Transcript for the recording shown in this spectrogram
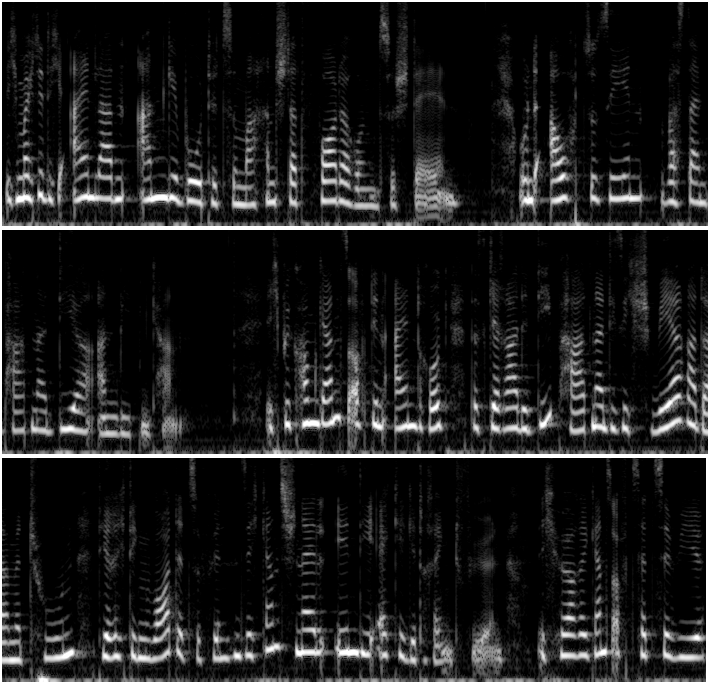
Ich möchte dich einladen, Angebote zu machen, statt Forderungen zu stellen. Und auch zu sehen, was dein Partner dir anbieten kann. Ich bekomme ganz oft den Eindruck, dass gerade die Partner, die sich schwerer damit tun, die richtigen Worte zu finden, sich ganz schnell in die Ecke gedrängt fühlen. Ich höre ganz oft Sätze wie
